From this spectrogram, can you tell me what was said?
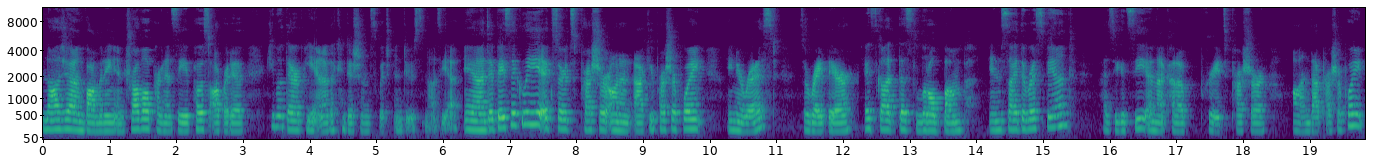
nausea and vomiting in travel, pregnancy, post-operative, chemotherapy, and other conditions which induce nausea. And it basically exerts pressure on an acupressure point in your wrist. So right there, it's got this little bump inside the wristband, as you can see, and that kind of creates pressure on that pressure point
